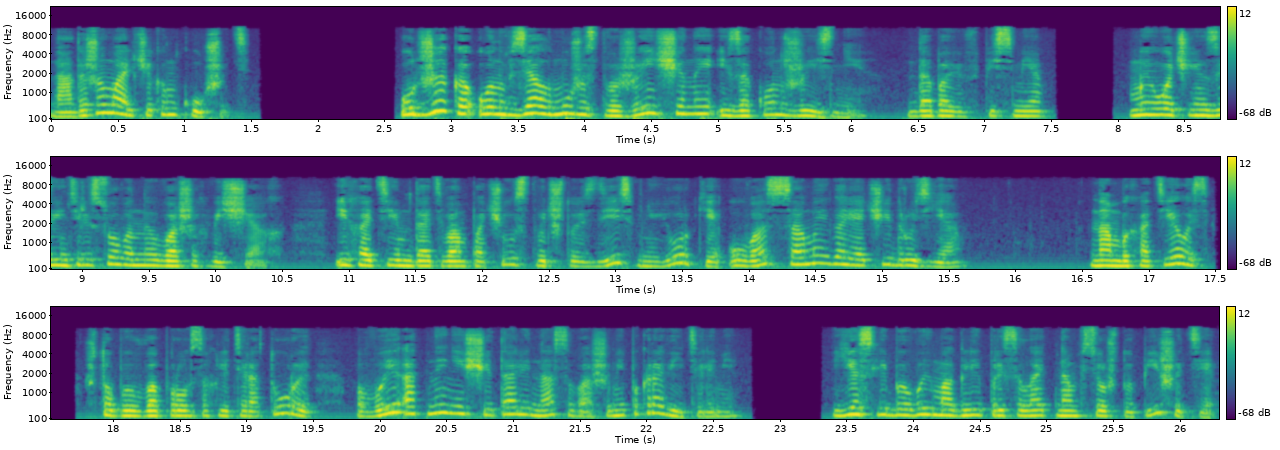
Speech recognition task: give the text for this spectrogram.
Надо же мальчикам кушать. У Джека он взял мужество женщины и закон жизни, добавив в письме «Мы очень заинтересованы в ваших вещах и хотим дать вам почувствовать, что здесь, в Нью-Йорке, у вас самые горячие друзья. Нам бы хотелось, чтобы в вопросах литературы вы отныне считали нас вашими покровителями. Если бы вы могли присылать нам все, что пишете,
